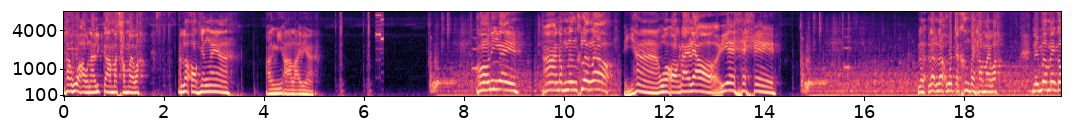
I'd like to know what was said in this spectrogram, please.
แล้ววัวเอานาฬิกามาทำไมวะแล้วออกยังไงอะอันนี้อะไรเนี่ยอ๋อนี่ไงอ่าดำเนินเครื่องแล้วไอ้ห่าวัวออกได้แล้วเย้แล้วแล้วแล้ววัวจะขึ้นไปทำไมวะในเมื่อแม่งก็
